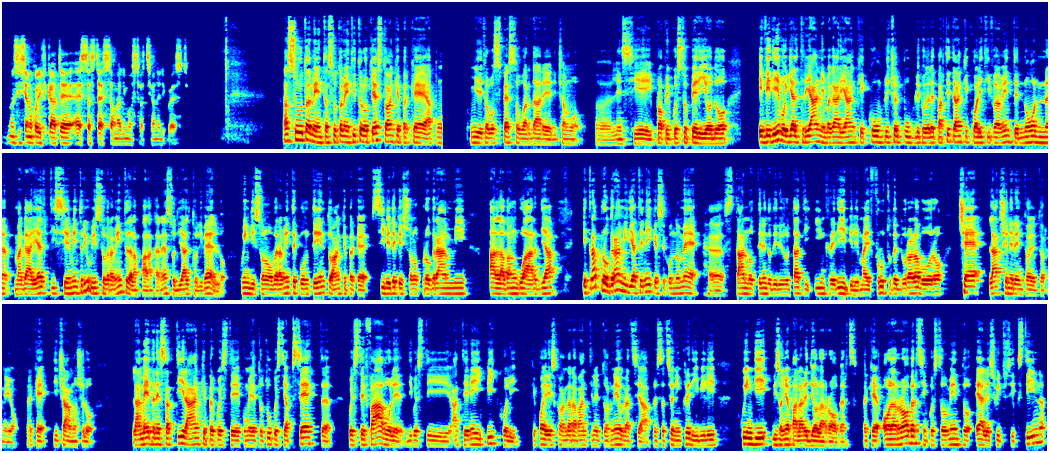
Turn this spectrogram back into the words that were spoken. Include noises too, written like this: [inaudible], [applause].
non si siano qualificate è essa stessa una dimostrazione di questo. Assolutamente, assolutamente. Io te l'ho chiesto anche perché appunto mi ritrovo spesso a guardare, diciamo, uh, l'NCA proprio in questo periodo e vedevo gli altri anni magari anche complice il pubblico delle partite anche qualitativamente non magari altissime, mentre io ho visto veramente della pallacanestro di alto livello, quindi sono veramente contento anche perché si vede che ci sono programmi all'avanguardia. E tra programmi di Atenei che secondo me eh, stanno ottenendo dei risultati incredibili, ma è frutto del duro lavoro, c'è la Cenerentola del torneo, perché diciamocelo, la Madness attira anche per queste, come hai detto tu, questi upset, queste favole di questi Atenei piccoli che poi riescono ad andare avanti nel torneo grazie a prestazioni incredibili. Quindi bisogna parlare di Ola Roberts, perché Ola Roberts in questo momento è alle Sweet 16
